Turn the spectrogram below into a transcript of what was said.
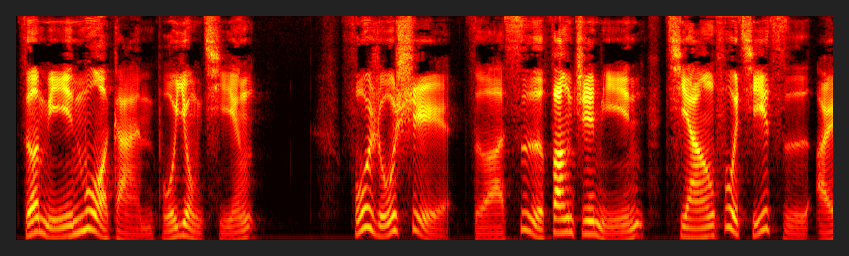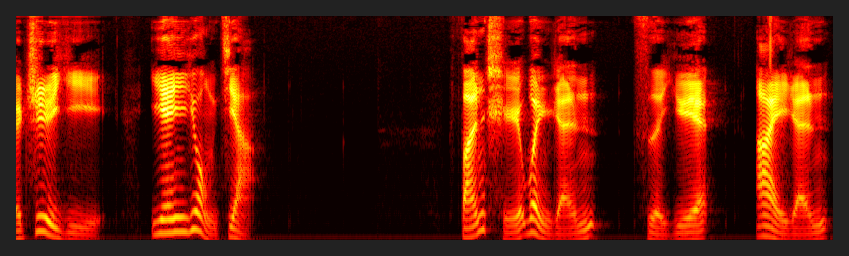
则民莫敢不用情，夫如是，则四方之民强父其子而至矣。焉用驾？樊迟问仁，子曰：“爱人。”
